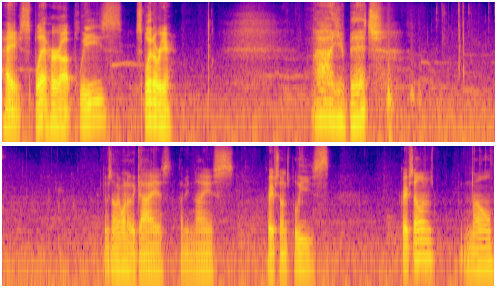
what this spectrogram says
Hey, split her up, please. Split over here. Ah, you bitch. Give us another one of the guys. That'd be nice. Gravestones, please. Gravestones? No.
